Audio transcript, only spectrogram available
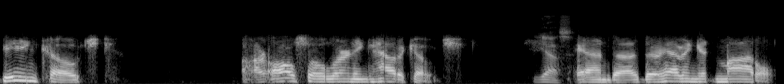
being coached are also learning how to coach yes and uh, they're having it modeled.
